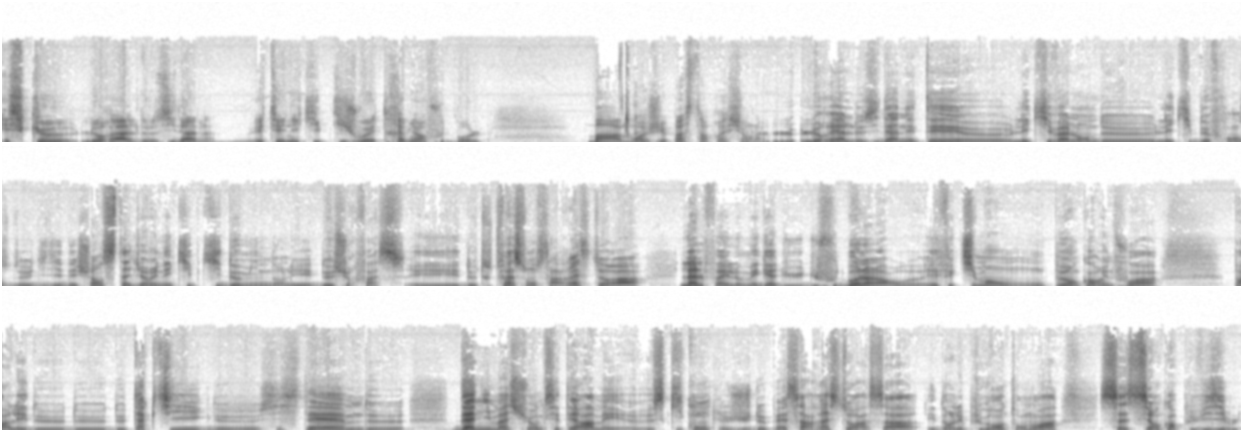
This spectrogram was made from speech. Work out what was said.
est-ce que le Real de Zidane était une équipe qui jouait très bien au football? Bah moi j'ai pas cette impression là. Le, Real de Zidane était euh, l'équivalent de l'équipe de France de Didier Deschamps, c'est-à-dire une équipe qui domine dans les deux surfaces. Et de toute façon, ça restera l'alpha et l'oméga du, du, football. Alors euh, effectivement, on peut encore une fois parler de, de, tactique, de système, de, d'animation, etc. Mais euh, ce qui compte, le juge de paix, ça restera ça. Et dans les plus grands tournois, c'est encore plus visible.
